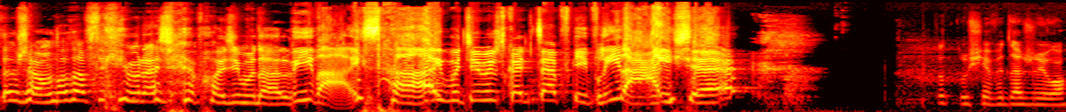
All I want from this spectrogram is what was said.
Dobrze, no to w takim razie wchodzimy do Levi's i będziemy szukać czapki w Levi'sie. Co tu się wydarzyło?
